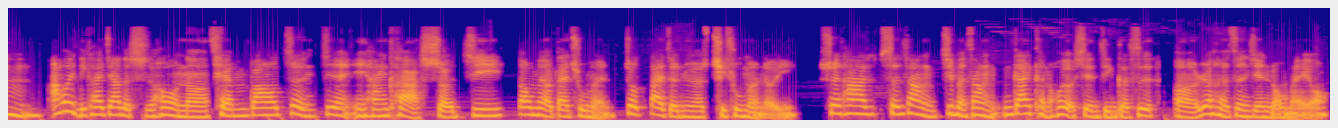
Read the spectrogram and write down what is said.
嗯，阿慧离开家的时候呢，钱包、证件、银行卡、手机都没有带出门，就带着女儿骑出门而已。所以她身上基本上应该可能会有现金，可是呃，任何证件都没有。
